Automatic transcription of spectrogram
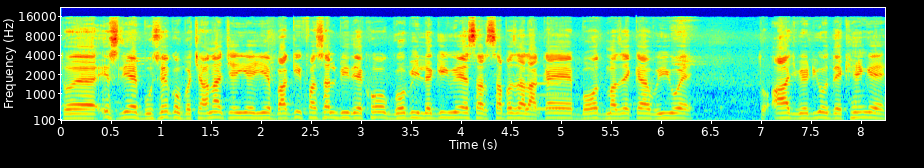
तो इसलिए भूसे को बचाना चाहिए। ये बाकी फ़सल भी देखो, गोभी लगी हुई है सर सब्ज़ इलाका है, बहुत मज़े का व्यू है। तो आज वीडियो देखेंगे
